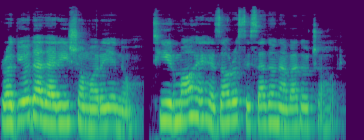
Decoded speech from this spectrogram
رادیو ددری شماره 9 تیر ماه 1394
